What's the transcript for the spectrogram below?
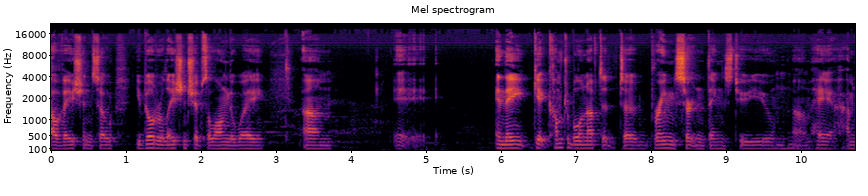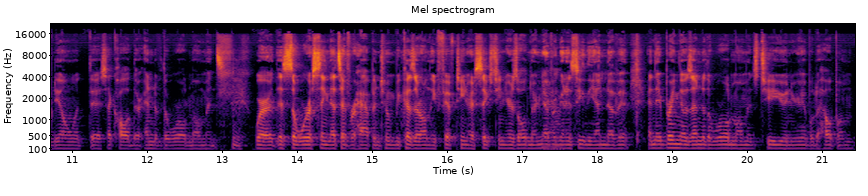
salvation. So you build relationships along the way. Um, eh, and they get comfortable enough to, to bring certain things to you Mhm. um, hey i'm dealing with this i call it their end of the world moments where it's the worst thing that's ever happened to them because they're only 15 or 16 years old and they're never Yeah. going to see the end of it and they bring those end of the world moments to you and you're able to help them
